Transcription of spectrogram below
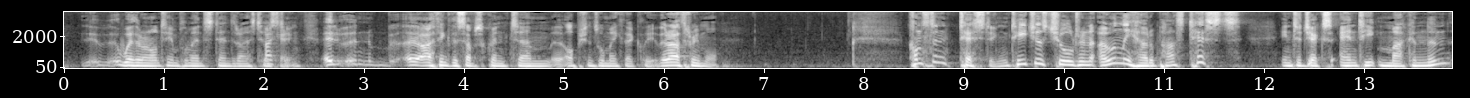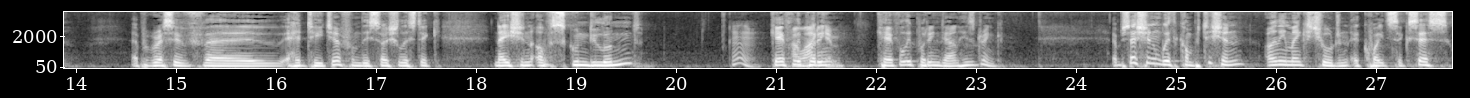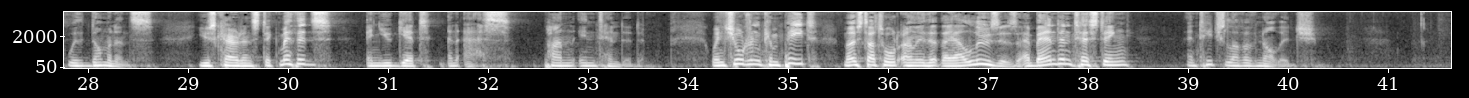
whether or not to implement standardized testing. It, uh, I think the subsequent um, options will make that clear. There are three more. Constant testing teaches children only how to pass tests, interjects Antti Makinen, a progressive uh, head teacher from the socialistic nation of Skundilund, carefully Hmm. I like putting him. Carefully putting down his drink. Obsession with competition only makes children equate success with dominance. Use carrot and stick methods, and you get an ass. Pun intended. When children compete, most are taught only that they are losers. Abandon testing and teach love of knowledge.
